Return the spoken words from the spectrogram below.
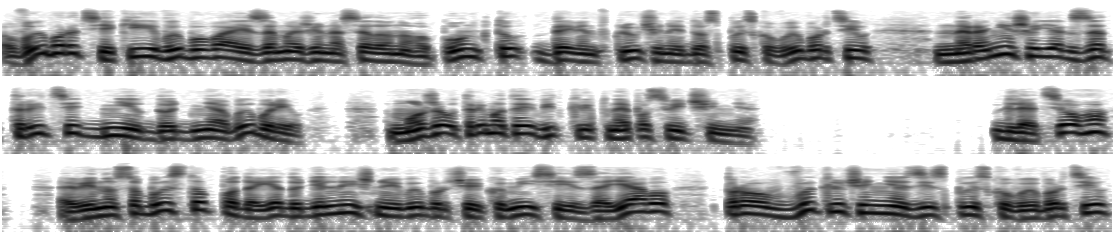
Виборець, який вибуває за межі населеного пункту, де він включений до списку виборців, не раніше як за 30 днів до дня виборів, може отримати відкріпне посвідчення. Для цього він особисто подає до дільничної виборчої комісії заяву про виключення зі списку виборців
